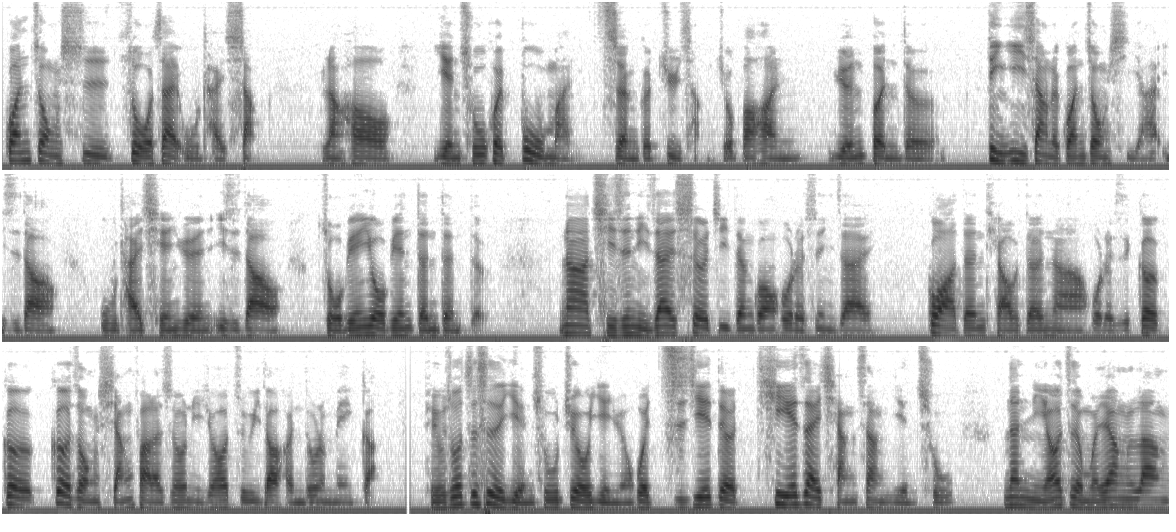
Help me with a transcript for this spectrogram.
观众是坐在舞台上，然后。演出会布满整个剧场，就包含原本的定义上的观众席啊，一直到舞台前缘，一直到左边、右边等等的。那其实你在设计灯光，或者是你在挂灯、调灯啊，或者是各各各种想法的时候，你就要注意到很多的美感。比如说这次的演出，就有演员会直接的贴在墙上演出，那你要怎么样让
